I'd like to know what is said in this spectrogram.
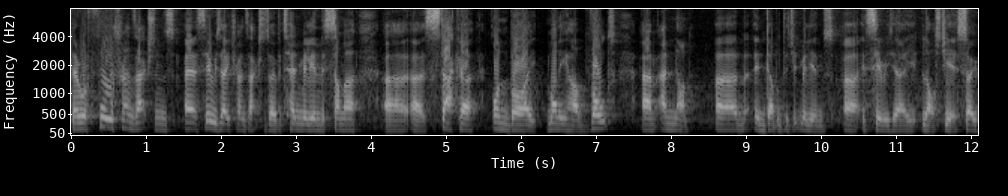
There were four transactions, uh, Series A transactions over 10 million this summer, uh, uh, Stacker, OnBuy, MoneyHub, Vault, um, and none um, in double-digit millions uh, in Series A last year. So,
